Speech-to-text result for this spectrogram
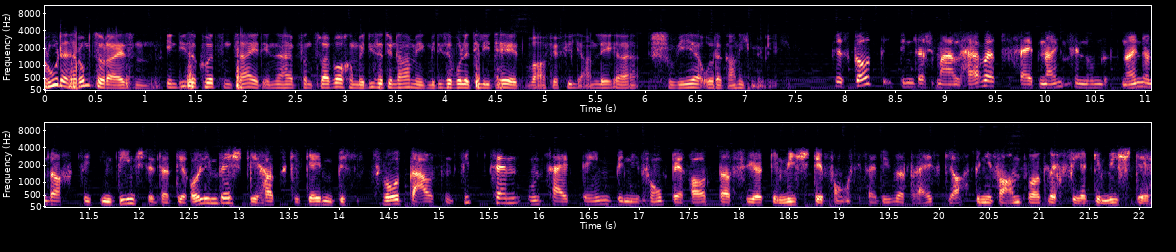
Ruder herumzureißen in dieser kurzen Zeit, innerhalb von zwei Wochen, mit dieser Dynamik, mit dieser Volatilität, war für viele Anleger schwer oder gar nicht möglich. Grüß Gott, ich bin der Schmal Herbert, seit 1989 im Dienste der Tirol Invest. Die hat es gegeben bis 2017 und seitdem bin ich Fondsberater für gemischte Fonds. Seit über 30 Jahren bin ich verantwortlich für gemischte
